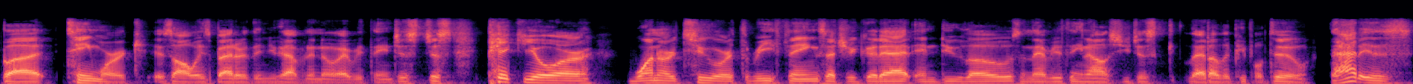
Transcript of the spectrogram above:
but teamwork is always better than you having to know everything. Just just pick your one or two or three things that you're good at and do those and everything else you just let other people do. That is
